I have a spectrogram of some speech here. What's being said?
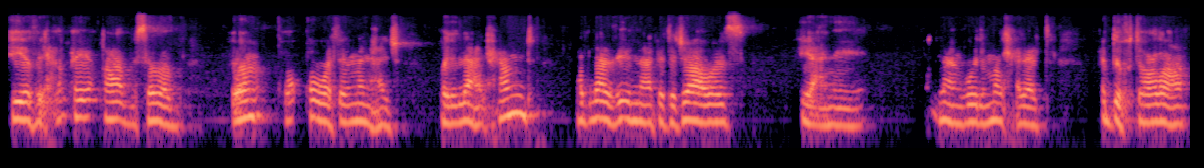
هي في الحقيقة بسبب قوة المنهج ولله الحمد هتلاقي إنها تتجاوز يعني خلينا نقول مرحلة الدكتوراه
